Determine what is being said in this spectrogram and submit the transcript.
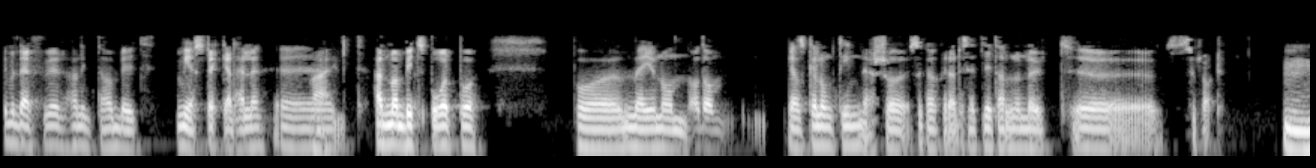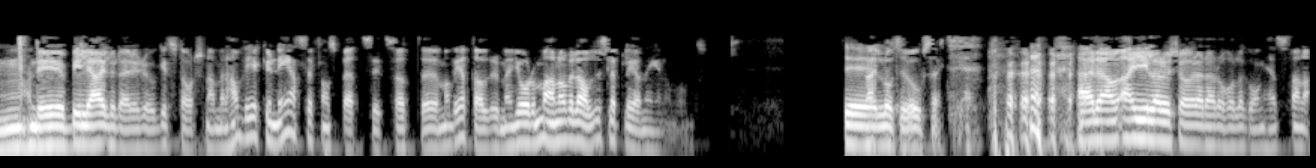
det är väl därför han inte har blivit mer sträckad heller. Eh, Nej. hade man bytt spår på, på mig och någon av dem ganska långt in där så, så kanske det hade sett lite annorlunda ut eh, såklart. Mm, det är Billy Eilish där i ruggigt startsnabb. Men han vek ju ner sig från spetsigt. Så att eh, man vet aldrig. Men Jorma, han har väl aldrig släppt ledningen någon gång. Det Nej. låter osagt. nej, han, han gillar att köra där och hålla igång hästarna.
